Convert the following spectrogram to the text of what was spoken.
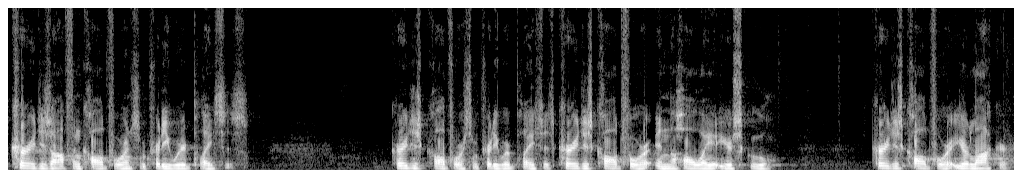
courage is often called for in some pretty weird places? Courage is called for in some pretty weird places. Courage is called for in the hallway at your school. Courage is called for at your locker.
